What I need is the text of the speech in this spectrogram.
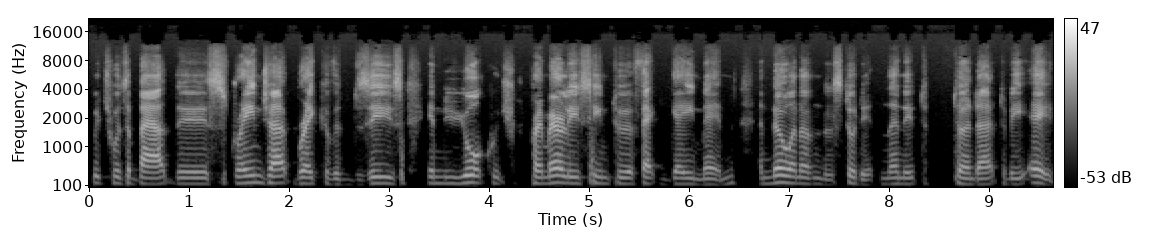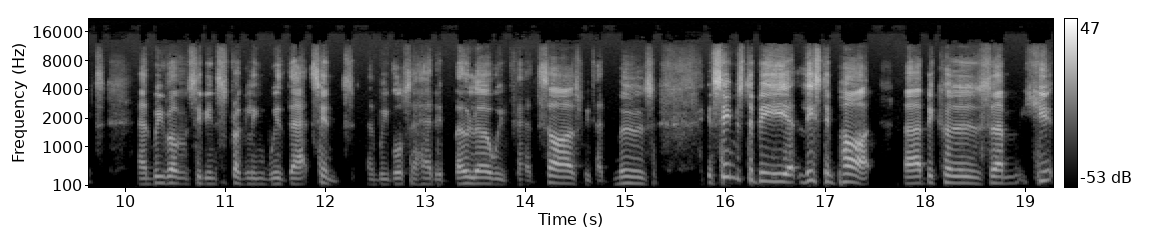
which was about the strange outbreak of a disease in New York, which primarily seemed to affect gay men. And no one understood it. And then it turned out to be AIDS. And we've obviously been struggling with that since. And we've also had Ebola, we've had SARS, we've had MERS. It seems to be, at least in part, uh, because um, hu-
